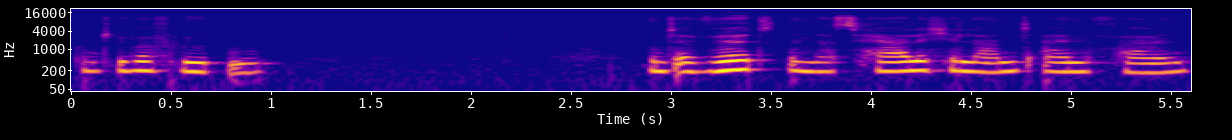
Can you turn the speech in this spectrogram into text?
und überfluten. Und er wird in das herrliche Land einfallen,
